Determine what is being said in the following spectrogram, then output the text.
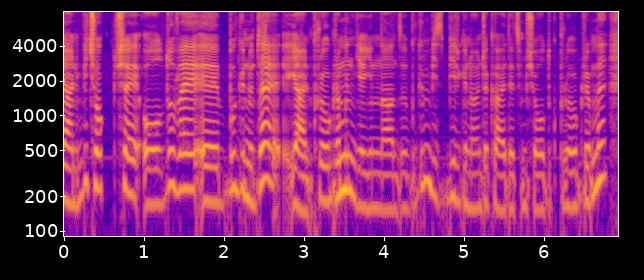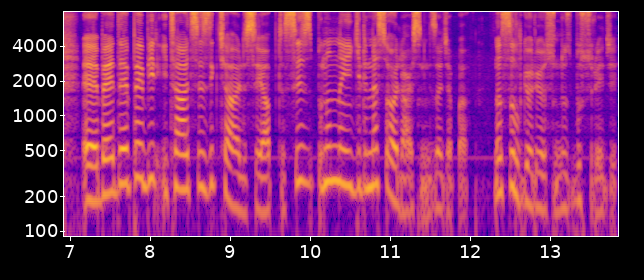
yani birçok şey oldu ve e, bugünü de yani programın yayınlandığı bugün biz bir gün önce kaydetmiş olduk programı. E, BDP bir itaatsizlik çağrısı yaptı. Siz bununla ilgili ne söylersiniz acaba? Nasıl görüyorsunuz bu süreci?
